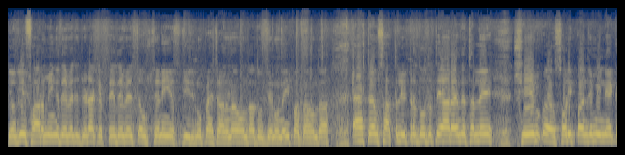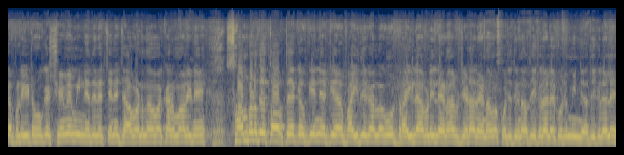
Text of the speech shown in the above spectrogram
ਕਿਉਂਕਿ ਫਾਰਮਿੰਗ ਦੇ ਵਿੱਚ ਜਿਹੜਾ ਕਿੱਤੇ ਦੇ ਵਿੱਚ ਉਸੇ ਨੇ ਇਸ ਚੀਜ਼ ਨੂੰ ਪਹਿਚਾਨਣਾ ਹੁੰਦਾ ਦੂਜੇ ਨੂੰ ਨਹੀਂ ਪਤਾ ਹੁੰਦਾ। ਇਸ ਟਾਈਮ 7 ਲੀਟਰ ਦੁੱਧ ਤਿਆਰ ਆ ਇਹਦੇ ਥੱਲੇ 6 ਸੌਰੀ 5 ਮਹੀਨੇ ਕੰਪਲੀਟ ਹੋ ਕੇ 6ਵੇਂ ਮਹੀਨੇ ਦੇ ਵਿੱਚ ਇਹਨੇ ਜਾ ਵੜਨਾ ਵਾ ਕਰਮ ਵਾਲੀ ਨੇ ਸਾਂਭਣ ਦੇ ਤੌਰ ਤੇ ਕਿਉਂਕਿ ਇਹਨੇ ਅੱਗੇ ਬਾਈ ਦੇ ਗੱਲ ਉਹ ਡਰਾਈ ਲੈਵਲ ਹੀ ਲੈਣਾ ਜਿਹੜਾ ਲੈਣਾ ਵਾ ਕੁਝ ਦਿਨਾਂ ਤੀਕ ਲੈ ਲੇ ਕੁਝ ਮਹੀਨਿਆਂ ਤੀਕ ਲੈ ਲੇ।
